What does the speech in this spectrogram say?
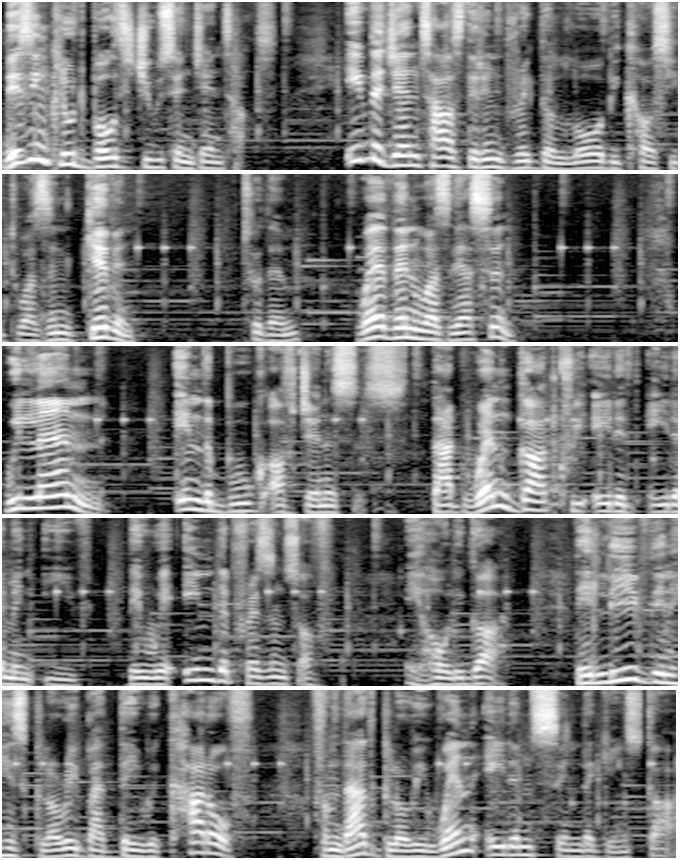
This includes both Jews and Gentiles. If the Gentiles didn't break the law because it wasn't given to them, where then was their sin? We learn in the book of Genesis that when God created Adam and Eve, they were in the presence of a holy God. They lived in his glory, but they were cut off from that glory when Adam sinned against God.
